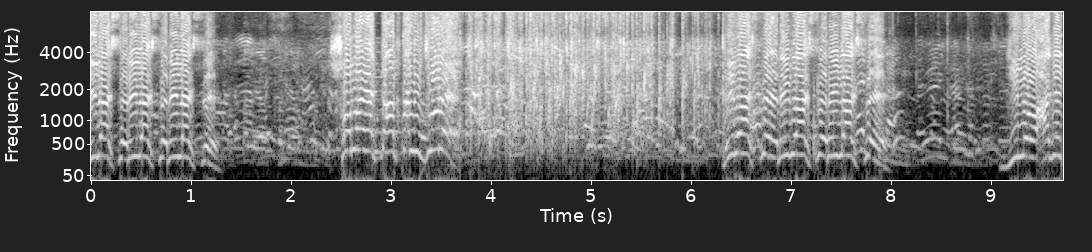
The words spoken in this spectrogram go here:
রিল্যাক্সে রিল্যাক্সে রিল্যাক্সে সবাই একটা হাততালি জুড়ে রিল্যাক্সে রিল্যাক্সে রিল্যাক্সে গিলো, আগে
